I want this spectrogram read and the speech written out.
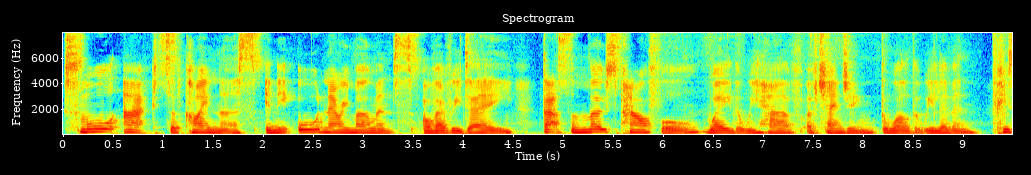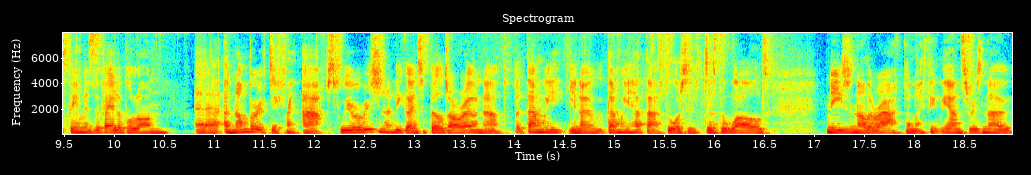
small acts of kindness in the ordinary moments of every day, that's the most powerful way that we have of changing the world that we live in. Peace Beam is available on uh, a number of different apps. We were originally going to build our own app, but then we, you know, then we had that thought of does the world need another app? And I think the answer is no.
